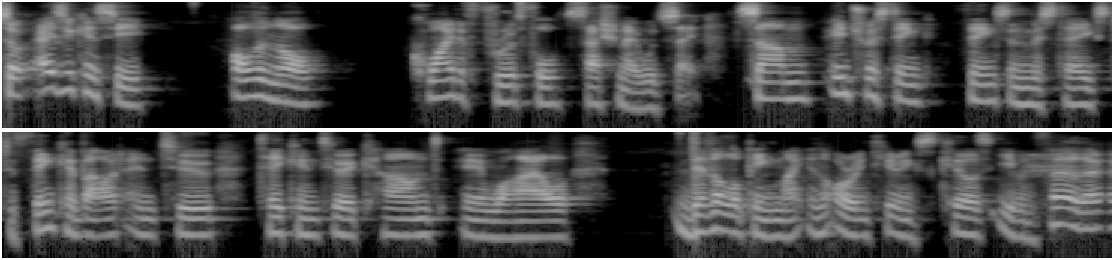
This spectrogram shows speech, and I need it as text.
So as you can see, all in all, quite a fruitful session, I would say. Some interesting things and mistakes to think about and to take into account uh, while developing my orienteering skills even further.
